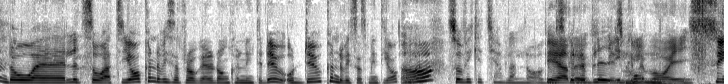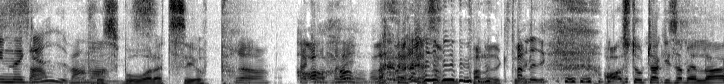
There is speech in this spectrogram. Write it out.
ändå eh, lite så att jag kunde vissa frågor och de kunde inte du och du kunde vissa som inte jag kunde. Ja. Så vilket jävla lag Vi skulle hade- bli vi skulle ihop. vara i Synergi va? På spåret, se upp. Ja, här kommer. Panik. Panik. Ja, stort tack Isabella.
